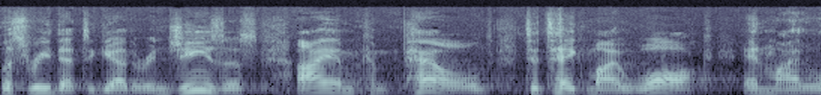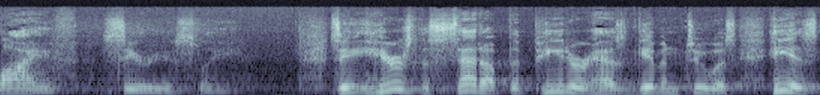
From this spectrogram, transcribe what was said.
Let's read that together. In Jesus, I am compelled to take my walk and my life seriously. See, here's the setup that Peter has given to us. He has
